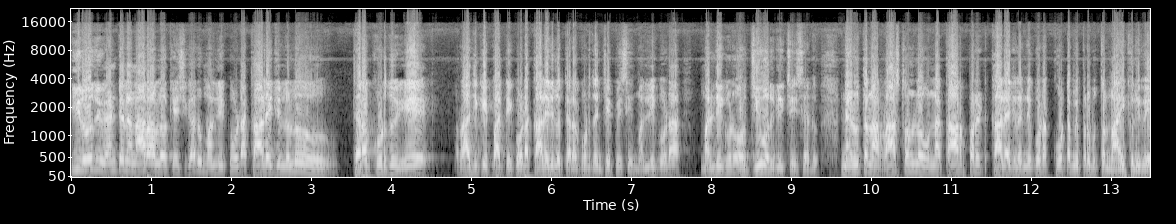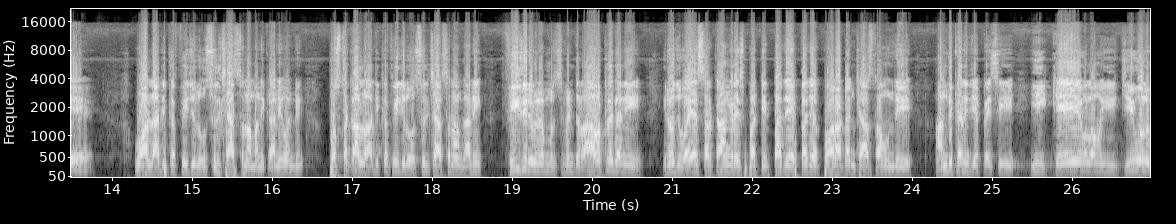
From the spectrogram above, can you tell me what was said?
ఈ రోజు వెంటనే నారా లోకేష్ గారు మళ్ళీ కూడా కాలేజీలలో తెరకూడదు. ఏ రాజకీయ పార్టీ కూడా కాలేజీలో తెరకూడదు అని చెప్పేసి మళ్ళీ కూడా మళ్ళీ కూడా ఒక జీవో రిలీజ్ చేశాడు. నేను అడుగుతున్న రాష్ట్రంలో ఉన్న కార్పొరేట్ కాలేజీలన్నీ కూడా కూటమి ప్రభుత్వ నాయకులివే. వాళ్ళు అధిక ఫీజులు వసూలు చేస్తున్నామని కానివ్వండి పుస్తకాల్లో అధిక ఫీజులు వసూలు చేస్తున్నాం కానీ ఫీజు రియంబర్స్మెంట్ రావట్లేదని ఈరోజు వైఎస్ఆర్ కాంగ్రెస్ పార్టీ పదే పదే పోరాటం చేస్తా ఉంది. అందుకని చెప్పేసి ఈ కేవలం ఈ జీవోలు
